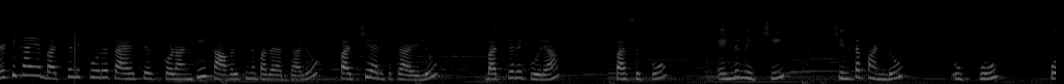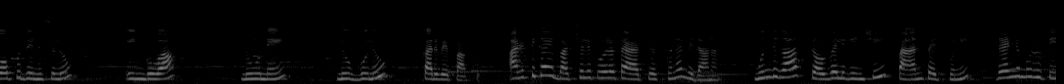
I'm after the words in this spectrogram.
అరటికాయ బచ్చలి కూర తయారు చేసుకోవడానికి కావలసిన పదార్థాలు పచ్చి అరటికాయలు బచ్చలి కూర పసుపు ఎండుమిర్చి చింతపండు ఉప్పు పోపు దినుసులు ఇంగువ నూనె నువ్వులు కరివేపాకు. అరటికాయ బచ్చలి కూర తయారు చేసుకునే విధానం. ముందుగా స్టవ్ వెలిగించి పాన్ పెట్టుకుని రెండు మూడు టీ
